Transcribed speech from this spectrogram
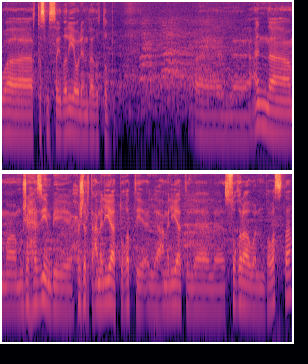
وقسم الصيدلية والإمداد الطبي. آه، عندنا مجهزين بحجرة عمليات تغطي العمليات ال- ال- الصغرى والمتوسطة.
